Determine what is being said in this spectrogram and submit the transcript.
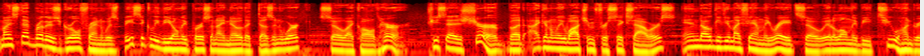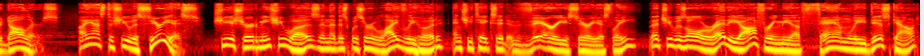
My stepbrother's girlfriend was basically the only person I know that doesn't work, so I called her. She says, Sure, but I can only watch him for six hours, and I'll give you my family rate, so it'll only be $200. I asked if she was serious. She assured me she was, and that this was her livelihood, and she takes it very seriously. That she was already offering me a family discount.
